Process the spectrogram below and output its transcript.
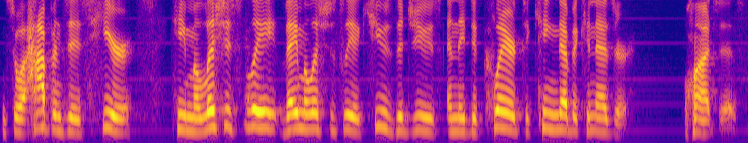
And so what happens is here, he maliciously, they maliciously accused the Jews and they declared to King Nebuchadnezzar, watch this,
